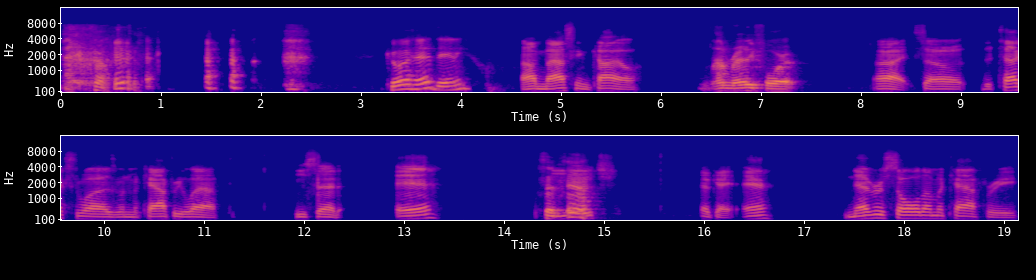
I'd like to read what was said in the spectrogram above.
Go ahead, Danny. I'm asking Kyle. I'm ready for it. All right. So the text was when McCaffrey left, he said, "Eh, Said, yeah. Okay, eh. Never sold on McCaffrey.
